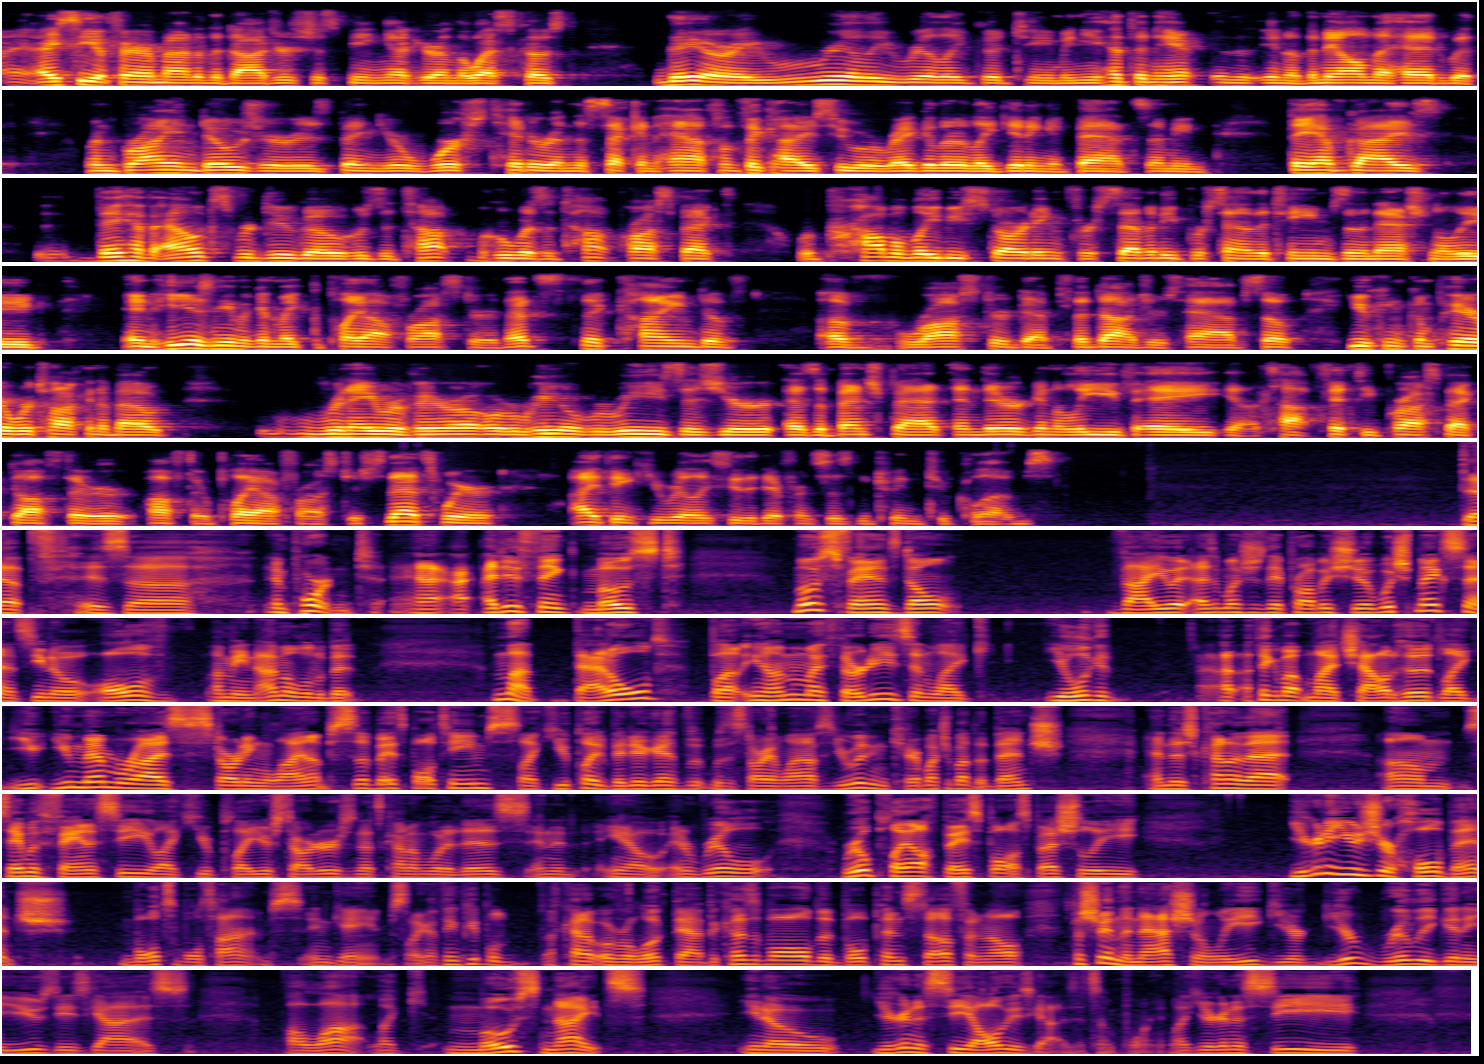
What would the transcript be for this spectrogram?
I, I see a fair amount of the Dodgers just being out here on the West Coast. They are a really, really good team, and you hit the you know the nail on the head with when Brian Dozier has been your worst hitter in the second half of the guys who are regularly getting at bats. I mean, they have guys. They have Alex Verdugo, who's a top, who was a top prospect, would probably be starting for seventy percent of the teams in the National League, and he isn't even going to make the playoff roster. That's the kind of of roster depth the Dodgers have. So you can compare. We're talking about Rene Rivera or Rio Ruiz as your as a bench bat, and they're going to leave a you know, top 50 prospect off their off their playoff roster. So that's where I think you really see the differences between the two clubs. Depth is uh, important, and I, I do think most most fans don't value it as much as they probably should, which makes sense. You know, all of I mean, I'm a little bit I'm not that old, but you know, I'm in my 30s, and like you look at I think about my childhood. Like you, you memorize the starting lineups of baseball teams. Like you played video games with the starting lineups. You really didn't care much about the bench. And there's kind of that. Um, same with fantasy. Like you play your starters, and that's kind of what it is. And it, you know, in real, real playoff baseball, especially, you're going to use your whole bench multiple times in games. Like I think people kind of overlook that because of all the bullpen stuff and all, especially in the National League. You're you're really going to use these guys a lot. Like most nights you know, you're going to see all these guys at some point. Like you're going to see,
